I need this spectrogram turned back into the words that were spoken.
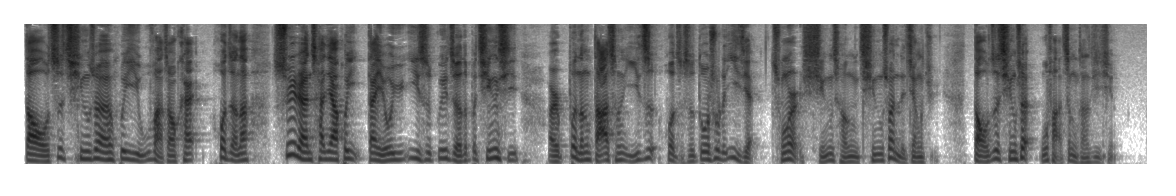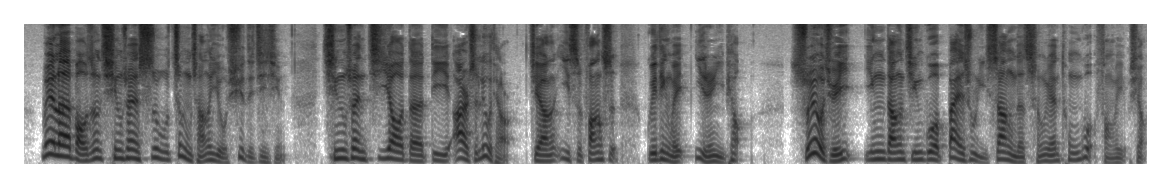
导致清算会议无法召开；或者呢，虽然参加会议，但由于议事规则的不清晰而不能达成一致或者是多数的意见，从而形成清算的僵局，导致清算无法正常进行。为了保证清算事务正常有序的进行。清算纪要的第二十六条将议事方式规定为一人一票，所有决议应当经过半数以上的成员通过方为有效。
